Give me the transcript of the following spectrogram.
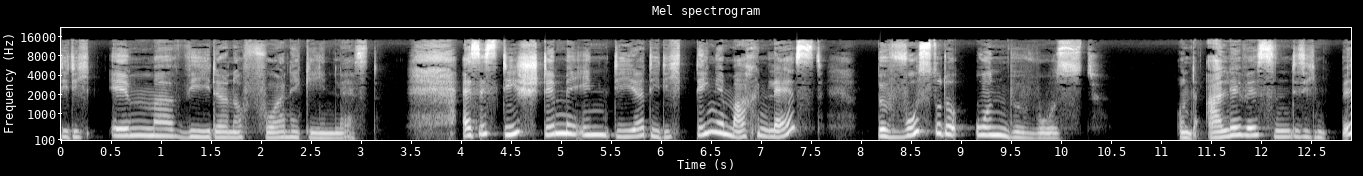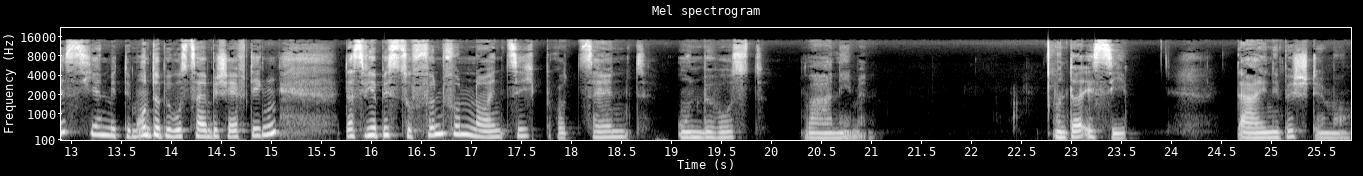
die dich immer wieder nach vorne gehen lässt. Es ist die Stimme in dir, die dich Dinge machen lässt, bewusst oder unbewusst. Und alle wissen, die sich ein bisschen mit dem Unterbewusstsein beschäftigen, dass wir bis zu 95 Prozent unbewusst wahrnehmen. Und da ist sie, deine Bestimmung.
